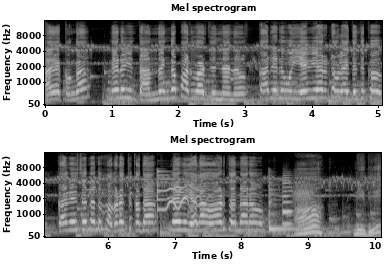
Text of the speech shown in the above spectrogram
అరే కొంగ నేను ఇంత అందంగా పాట పాడుతున్నాను కానీ నువ్వు ఏమి ఆడటం లేదు ఎందుకు కనీసం నన్ను పొగడొచ్చు కదా? నేను ఎలా వాడుతున్నాను ఆ నీది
